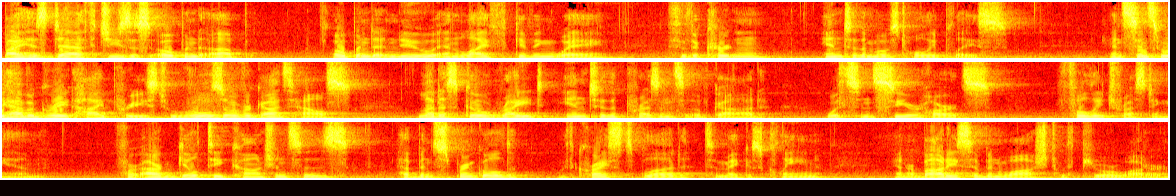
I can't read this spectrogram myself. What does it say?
By his death, Jesus opened up, opened a new and life-giving way through the curtain into the most holy place. And since we have a great high priest who rules over God's house, let us go right into the presence of God with sincere hearts, fully trusting Him. For our guilty consciences have been sprinkled with Christ's blood to make us clean, and our bodies have been washed with pure water.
